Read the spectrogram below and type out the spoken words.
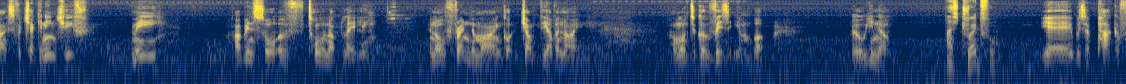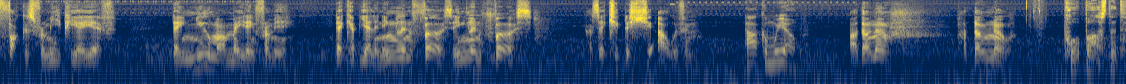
Thanks for checking in, Chief. Me, I've been sort of torn up lately. An old friend of mine got jumped the other night. I want to go visit him, but. Well, you know. That's dreadful. Yeah, it was a pack of fuckers from EPAF. They knew my mate ain't from here. They kept yelling, England first, England first, as they kicked the shit out of him. How can we help? I don't know. I don't know. Poor bastard.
